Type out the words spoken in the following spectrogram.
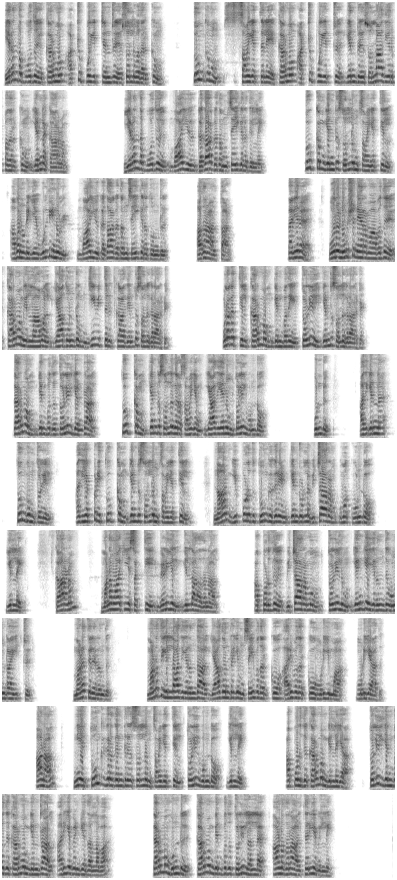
இறந்தபோது கர்மம் அற்றுப்போயிற்றென்று சொல்லுவதற்கும் தூங்கும் சமயத்திலே கர்மம் அற்றுப்போயிற்று என்று சொல்லாதிருப்பதற்கும் என்ன காரணம்? இறந்தபோது வாயு கதாகதம் செய்கிறதில்லை. தூக்கம் என்று சொல்லும் சமயத்தில் அவனுடைய உள்ளினுள் வாயு கதாகதம் செய்கிறதொன்று. அதனால்தான். தவிர ஒரு நிமிஷ நேரமாவது கர்மம் இல்லாமல் யாதொன்றும் ஜீவித்திருக்காது என்று சொல்லுகிறார்கள். உலகத்தில் கர்மம் என்பதை தொழில் என்று சொல்லுகிறார்கள். கர்மம் என்பது தொழில் என்றால் தூக்கம் என்று சொல்லுகிற சமயம் யாதேனும் தொழில் உண்டோ? உண்டு. அது என்ன? தூங்கும் தொழில். அது எப்படி தூக்கம் என்று சொல்லும் சமயத்தில் நான் இப்பொழுது தூங்குகிறேன் என்றுள்ள விசாரம் உமக்கு உண்டோ? இல்லை. காரணம் மனமாகிய சக்தி வெளியில் இல்லாததனால். அப்பொழுது விசாரமும் தொழிலும் எங்கே இருந்து உண்டாயிற்று? மனத்திலிருந்து. மனது இல்லாது இருந்தால் யாதொன்றையும் செய்வதற்கோ அறிவதற்கோ முடியுமா? முடியாது. ஆனால் நீர் தூங்குகிறதென்று சொல்லும் சமயத்தில் தொழில் உண்டோ? இல்லை. அப்பொழுது கர்மம் இல்லையா? தொழில் என்பது கர்மம் என்றால் அறிய வேண்டியதல்லவா? கர்மம் உண்டு. கர்மம் என்பது தொழில் அல்ல. ஆனதனால் தெரியவில்லை.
